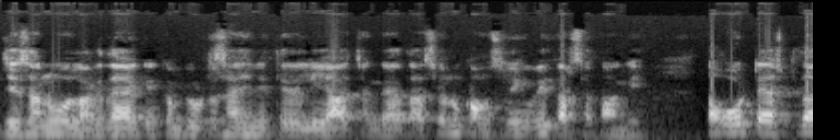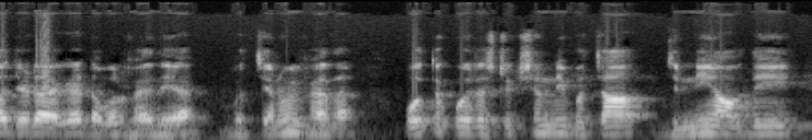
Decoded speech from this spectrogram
ਜੇ ਸਾਨੂੰ ਉਹ ਲੱਗਦਾ ਹੈ ਕਿ ਕੰਪਿਊਟਰ ਸਾਇੰਸ ਨਹੀਂ ਤੇਰੇ ਲਈ ਆਹ ਚੰਗਾ ਹੈ ਤਾਂ ਅਸੀਂ ਉਹਨੂੰ ਕਾਉਂਸਲਿੰਗ ਵੀ ਕਰ ਸਕਾਂਗੇ। ਤਾਂ ਉਹ ਟੈਸਟ ਦਾ ਜਿਹੜਾ ਹੈਗਾ ਡਬਲ ਫਾਇਦੇ ਆ ਬੱਚੇ ਨੂੰ ਵੀ ਫਾਇਦਾ ਉਹ ਤੇ ਕੋਈ ਰੈਸਟ੍ਰਿਕਸ਼ਨ ਨਹੀਂ, ਬੱਚਾ ਜਿੰਨੀ ਆਪਦੀ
